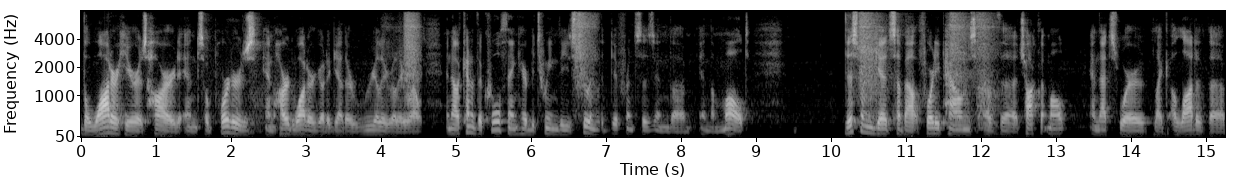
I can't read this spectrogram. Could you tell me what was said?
the water here is hard, and so porters and hard water go together really, really well. And now, kind of the cool thing here between these two and the differences in the in the malt. This one gets about 40 pounds of the chocolate malt, and that's where like a lot of the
